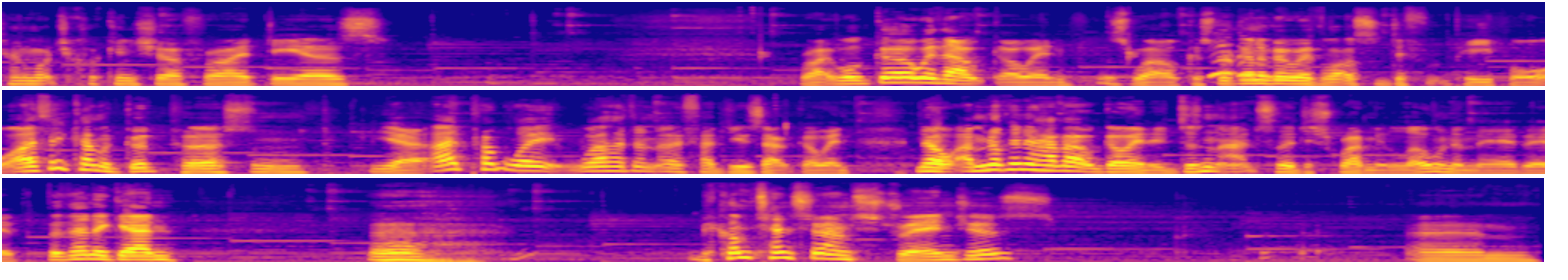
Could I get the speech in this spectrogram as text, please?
Can watch cooking show for ideas. Right, we'll go with outgoing as well, because we're going to be with lots of different people. I think I'm a good person. Yeah, I'd probably... Well, I don't know if I'd use outgoing. No, I'm not going to have outgoing. It doesn't actually describe me loner, maybe. But then again... Uh, become tense around strangers. Um...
